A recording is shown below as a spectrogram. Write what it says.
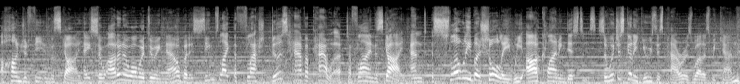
100 feet in the sky. Hey, so I don't know what we're doing now, but it seems like the Flash does have a power to fly in the sky. And slowly but surely, we are climbing distance. So we're just going to use this power as well as we can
